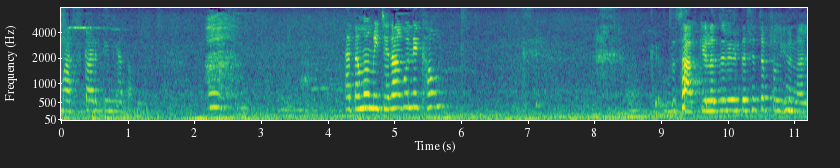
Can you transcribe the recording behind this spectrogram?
मास्क काढते मी आता. आता मम्मीचे रागोने खाऊ. साफ केलं तर तसे चप्पल घेऊन आले.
